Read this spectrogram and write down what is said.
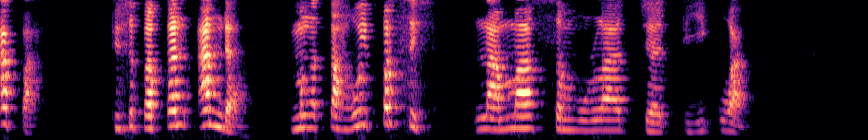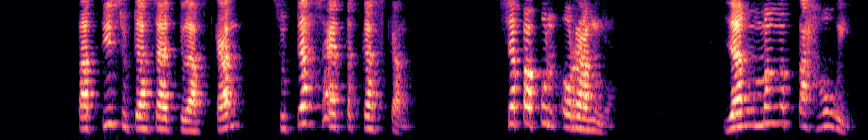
apa? Disebabkan Anda mengetahui persis nama semula jadi uang. Tadi sudah saya jelaskan, sudah saya tegaskan. Siapa pun orangnya yang mengetahui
